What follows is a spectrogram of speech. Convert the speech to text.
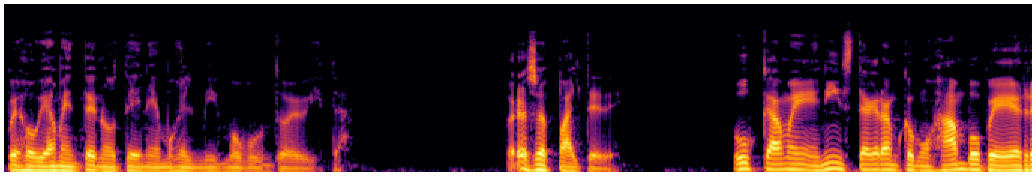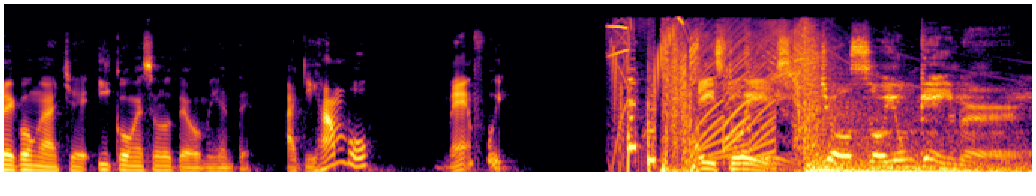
pues obviamente no tenemos el mismo punto de vista. Pero eso es parte de. Búscame en Instagram como HamboPR con H y con eso lo tengo, mi gente. Aquí Hambo, me fui. Yo Soy un Gamer.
